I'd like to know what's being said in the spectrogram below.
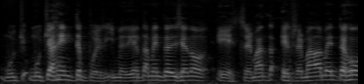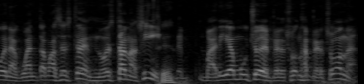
mucho- mucha gente, pues, inmediatamente dice, no, extrema- extremadamente joven aguanta más estrés. No es tan así. Varía mucho de persona a persona.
